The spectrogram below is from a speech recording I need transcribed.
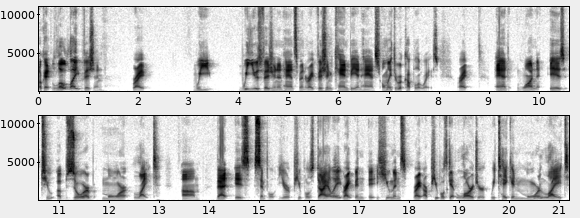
okay, low light vision, right? we we use vision enhancement, right? Vision can be enhanced only through a couple of ways, right? And one is to absorb more light. Um, that is simple. Your pupils dilate, right? In, in, humans, right, our pupils get larger. We take in more light,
